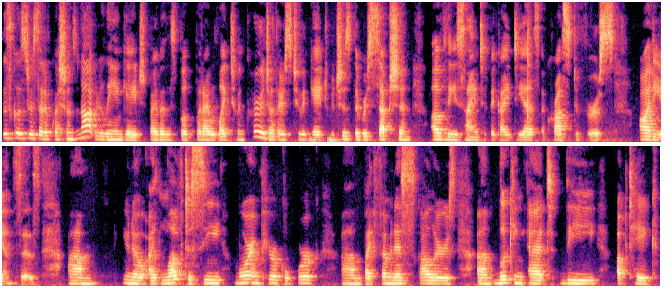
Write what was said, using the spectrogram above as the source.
this goes to a set of questions not really engaged by, by this book, but I would like to encourage others to engage, which is the reception of these scientific ideas across diverse audiences. Um, you know, I'd love to see more empirical work um, by feminist scholars um, looking at the uptake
